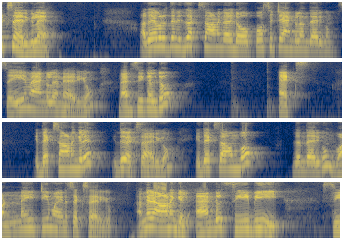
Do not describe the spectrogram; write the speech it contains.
എക്സ് ആയിരിക്കും അല്ലേ? അതേപോലെ തന്നെ ഇത് എക്സ് ആണെങ്കിൽ അതിന്റെ ഓപ്പോസിറ്റ് ആംഗിൾ എന്തായിരിക്കും? സെയിം ആംഗിൾ തന്നെ ആയിരിക്കും ദാറ്റ്സ് ഈക്വൽ ടു എക്സ് ഇത് എക്സ് ആണെങ്കിൽ ഇതും എക്സ് ആയിരിക്കും. ഇത് എക്സ് ആകുമ്പോൾ ഇതെന്തായിരിക്കും? വൺ എയ്റ്റി മൈനസ് എക്സ് ആയിരിക്കും. അങ്ങനെയാണെങ്കിൽ angle C B E C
